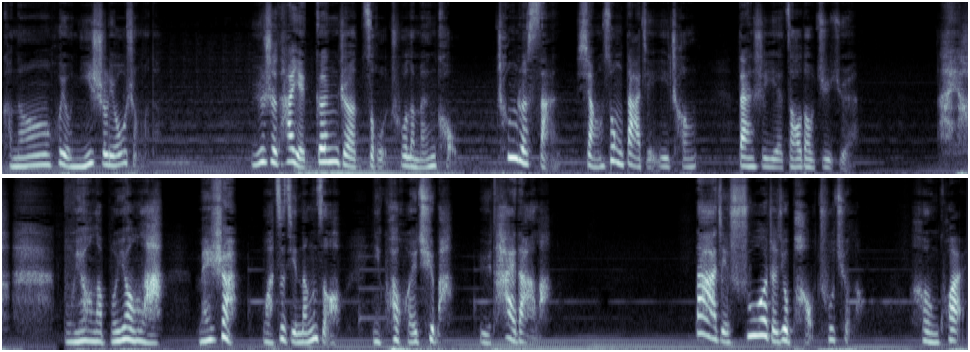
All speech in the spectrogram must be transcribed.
可能会有泥石流什么的，于是他也跟着走出了门口，撑着伞想送大姐一程，但是也遭到拒绝。哎呀，不用了，不用了，没事儿，我自己能走，你快回去吧，雨太大了。大姐说着就跑出去了，很快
